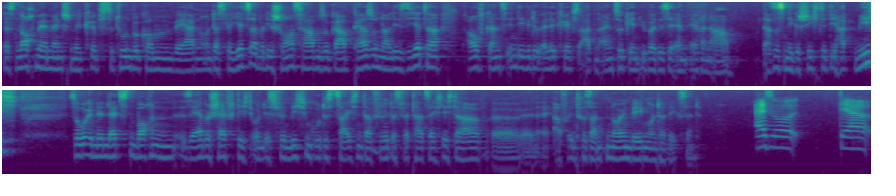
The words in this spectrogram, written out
dass noch mehr Menschen mit Krebs zu tun bekommen werden und dass wir jetzt aber die Chance haben, sogar personalisierter auf ganz individuelle Krebsarten einzugehen über diese mRNA. Das ist eine Geschichte, die hat mich so in den letzten Wochen sehr beschäftigt und ist für mich ein gutes Zeichen dafür, dass wir tatsächlich da äh, auf interessanten neuen Wegen unterwegs sind. Also der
